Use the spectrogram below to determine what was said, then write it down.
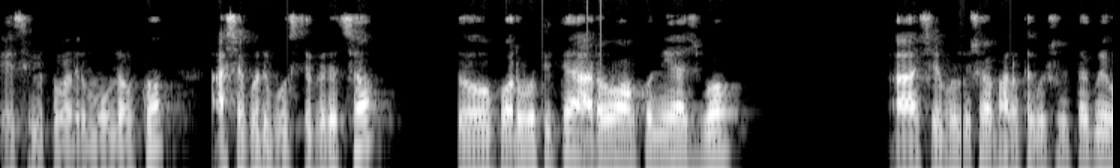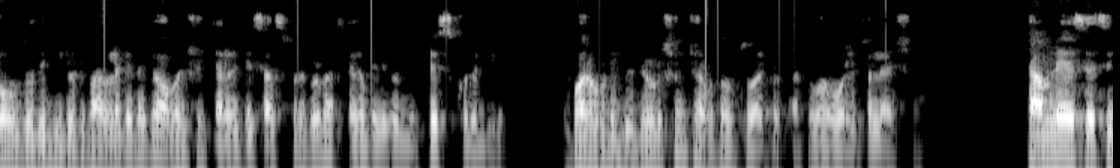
ছিল তোমাদের মূল অঙ্ক। আশা করি বুঝতে পেরেছ। তো পরবর্তীতে আরও অঙ্ক নিয়ে আসব। আহ, সে পর্যন্ত সবাই ভালো থাকবে, সুস্থ থাকবে এবং যদি ভিডিওটি ভালো লাগে থাকে, অবশ্যই চ্যানেলটি সাবস্ক্রাইব করবে তাকে বেল আইকনটি প্রেস করে দিও পরবর্তী ভিডিও নোটিফিকেশন সর্বপ্রথম তোমার তোমার মোবাইলে চলে আসে। সামনে এসএসসি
